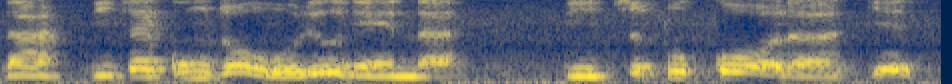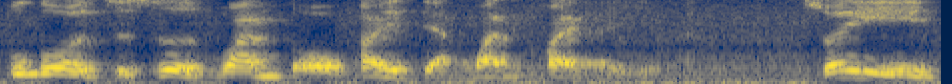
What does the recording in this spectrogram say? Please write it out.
那你在工作五六年呢，你只不过呢也不过只是万多块两万块而已，所以。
